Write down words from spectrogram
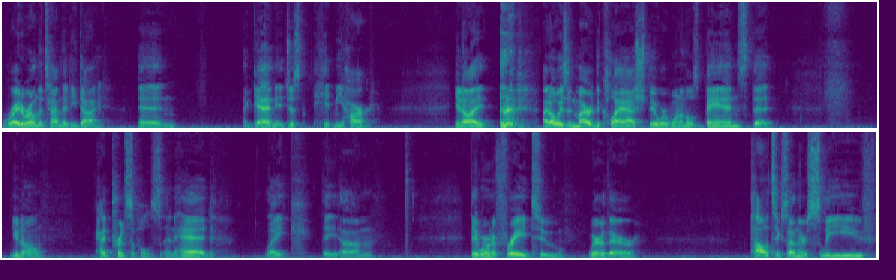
right around the time that he died. And again, it just hit me hard you know, I I'd always admired the Clash. They were one of those bands that, you know, had principles and had like they um they weren't afraid to wear their politics on their sleeve.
